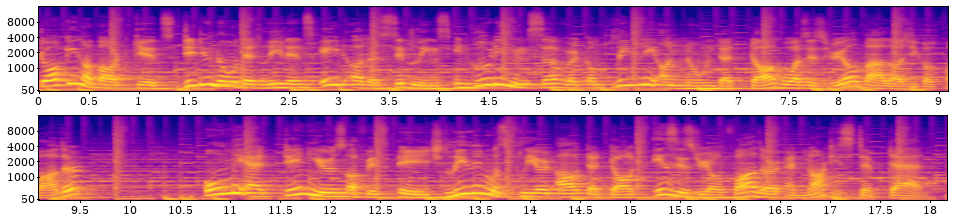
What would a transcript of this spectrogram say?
Talking about kids, did you know that Leland's 8 other siblings, including himself, were completely unknown that Dog was his real biological father? Only at 10 years of his age, Leland was cleared out that Dog is his real father and not his stepdad.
